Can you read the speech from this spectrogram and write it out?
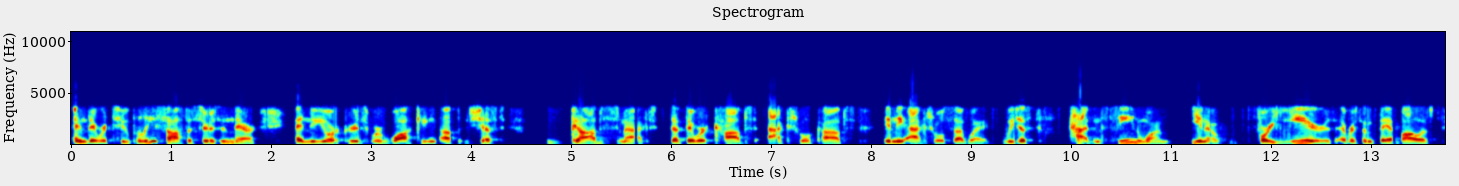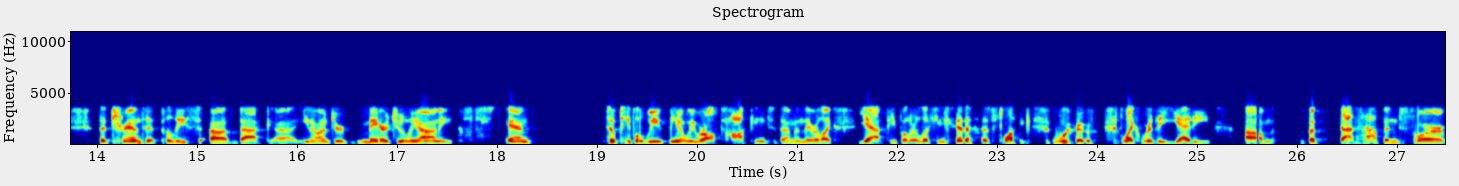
and there were two police officers in there, and New Yorkers were walking up just gobsmacked that there were cops, actual cops, in the actual subway. We just hadn't seen one, you know, for years, ever since they abolished the transit police uh, back, uh, you know, under Mayor Giuliani. And so people, we, you know, we were all talking to them, and they were like, "Yeah, people are looking at us like we're like we're the Yeti." Um, but that happened for,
